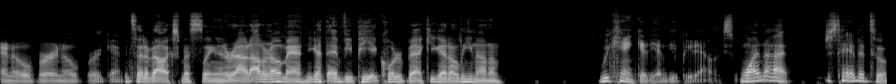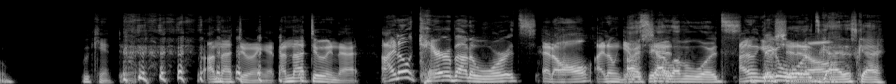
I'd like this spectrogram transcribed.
and over and over again. Instead of Alex Smith slinging it around, I don't know, man. You got the MVP at quarterback. You got to lean on him. We can't give the MVP to Alex. Why not? Just hand it to him. We can't do it. I'm not doing it. I'm not doing that. I don't care about awards at all. I don't give Oh, a shit. I love awards. I don't give Big a shit at awards guy. This guy.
